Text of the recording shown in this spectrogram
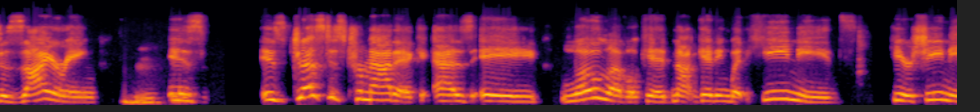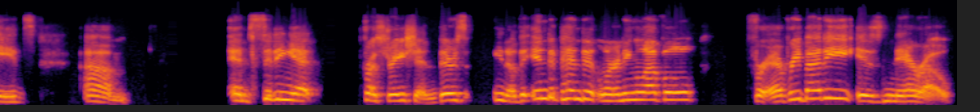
desiring mm-hmm. is is just as traumatic as a low level kid not getting what he needs he or she needs um, and sitting at frustration there's you know the independent learning level for everybody is narrow.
